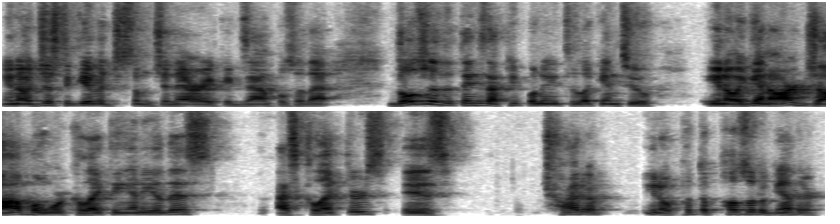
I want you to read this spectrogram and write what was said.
you know just to give it some generic examples of that those are the things that people need to look into you know again our job when we're collecting any of this as collectors is try to you know put the puzzle together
